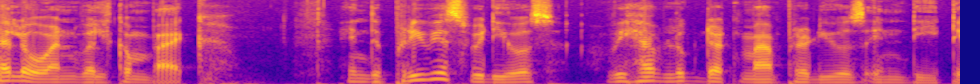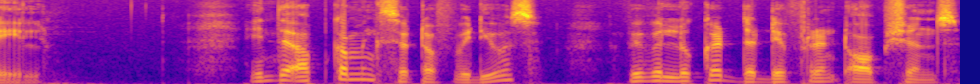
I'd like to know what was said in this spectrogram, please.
Hello and welcome back. In the previous videos, we have looked at MapReduce in detail. In the upcoming set of videos, we will look at the different options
